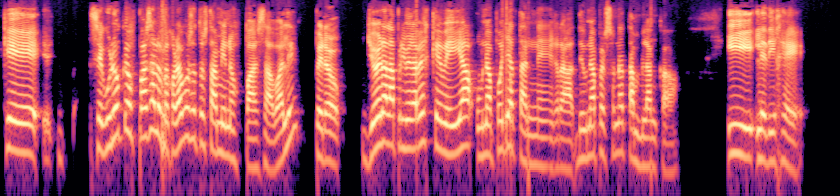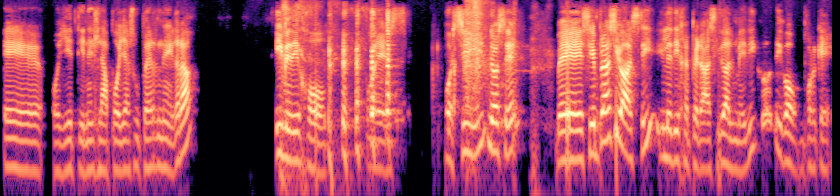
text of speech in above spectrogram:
que seguro que os pasa, a lo mejor a vosotros también os pasa, ¿vale? Pero yo era la primera vez que veía una polla tan negra de una persona tan blanca. Y le dije, eh, oye, ¿tienes la polla súper negra? Y me dijo, pues, pues sí, no sé. eh, siempre ha sido así. Y le dije, ¿pero has ido al médico? Digo, porque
